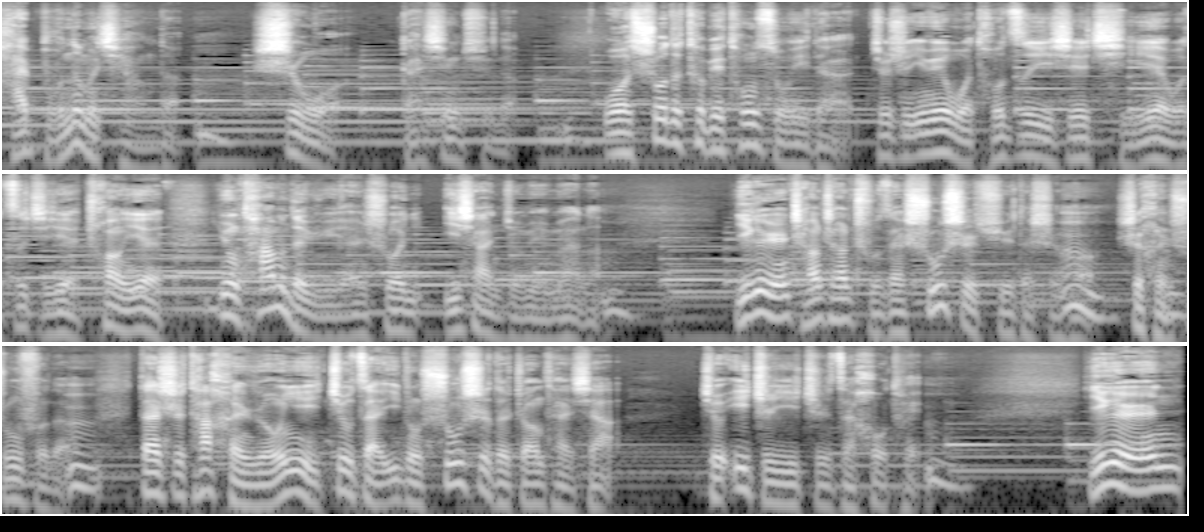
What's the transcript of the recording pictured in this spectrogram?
还不那么强的，是我感兴趣的。我说的特别通俗一点，就是因为我投资一些企业，我自己也创业，用他们的语言说，一下你就明白了。一个人常常处在舒适区的时候是很舒服的，但是他很容易就在一种舒适的状态下，就一直一直在后退。一个人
